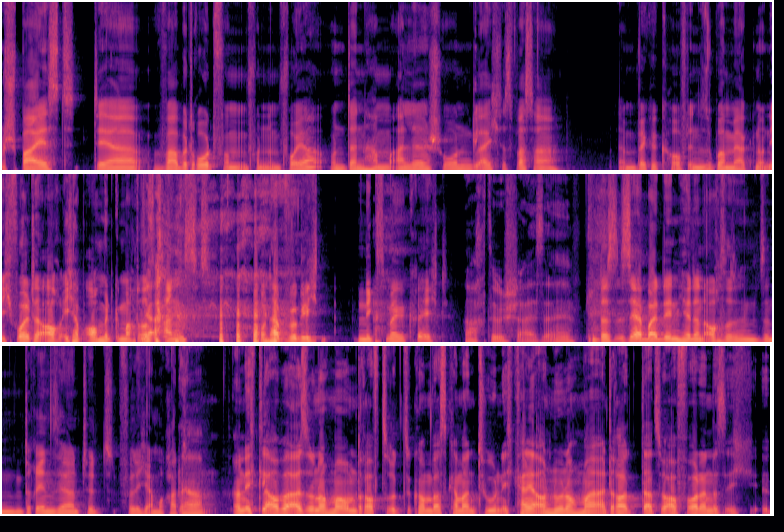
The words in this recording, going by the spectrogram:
speist, der war bedroht vom, von einem Feuer und dann haben alle schon gleich das Wasser ähm, weggekauft in Supermärkten und ich wollte auch, ich habe auch mitgemacht aus Ja. Angst und habe wirklich nichts mehr gekriegt. Ach du Scheiße, ey. Und das ist ja bei denen hier dann auch so, dann, dann drehen sie ja völlig am Rad. Ja, und ich glaube, also nochmal, um drauf zurückzukommen, was kann man tun? Ich kann ja auch nur nochmal dazu auffordern, dass ich äh,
